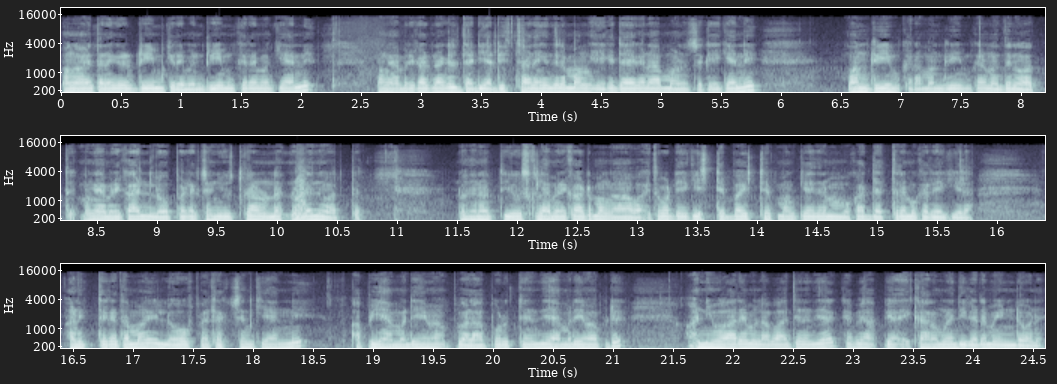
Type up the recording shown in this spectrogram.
මම ආයෙ තනකට ඩ්‍රීම් කරේ මම ඩ්‍රීම් කරේම කියන්නේ මම ඇමරිකාට නැගිලා දැඩි අදිස්ථානයේ ඉඳලා මම ඒක ජයගෙන ආපු මිනිස්සෙක්. ඒ කියන්නේ මම ඩ්‍රීම් කරා. මම ඩ්‍රීම් කරන නොදැනුවත් මම ඇමරිකාවේ ලෝ ප්‍රොටෙක්ෂන් යූස් කරන නොදැනුවත් නොදැනත් යස් කළ ඇමරිකාට මං ආවා. එතකොට ඒක ස්ටෙප් බයි ස්ටෙප් මං කියලා දෙනවා මොකක්ද ඇත්තටම කරේ කියලා. අනිත් එක තමයි ලෝ ප්‍රොටෙක්ෂන් කියන්නේ අපි හැමදේම බලාපොරොත්තු වෙන දේ හැමදේම අපිට අනිවාර්යයෙන්ම ලබා දෙන දෙයක්. හැබැයි අපි ඒ කර්මනේ දිගටම ඉන්න ඕනේ.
